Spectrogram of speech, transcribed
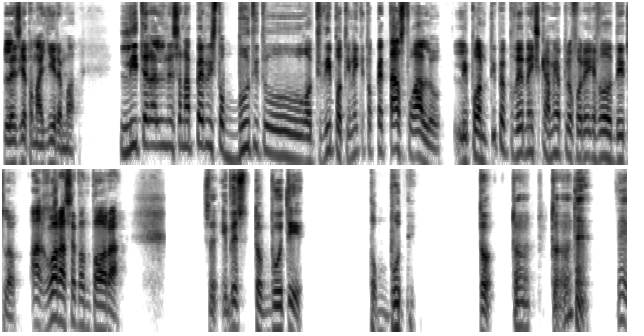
λες για το μαγείρεμα. Literal είναι σαν να παίρνεις το μπούτι του οτιδήποτε είναι και το πετάς του άλλου. Λοιπόν, τι είπε που δεν έχεις καμία πληροφορία για αυτόν τον τίτλο. Αγόρασε τον τώρα. Είπες το μπούτι. Το μπούτι. Το, το, το, ναι. Ε,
